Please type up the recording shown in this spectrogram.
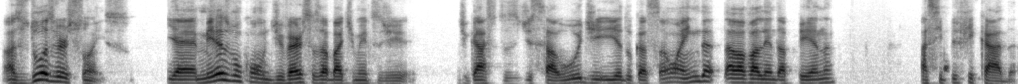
as duas versões. E é mesmo com diversos abatimentos de, de gastos de saúde e educação, ainda estava valendo a pena a simplificada.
